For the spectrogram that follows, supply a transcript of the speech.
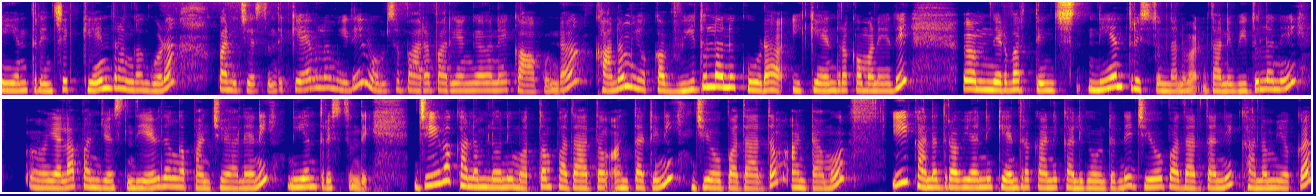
నియంత్రించే కేంద్రంగా కూడా పనిచేస్తుంది. కేవలం ఇది వంశపారపర్యంగానే కాకుండా కణం యొక్క విధులను కూడా ఈ కేంద్రకం అనేది నిర్వర్తించి నియంత్రిస్తుంది అనమాట దాని విధులని ఎలా పనిచేస్తుంది ఏ విధంగా పనిచేయాలి అని నియంత్రిస్తుంది. జీవ కణంలోని మొత్తం పదార్థం అంతటిని జీవ పదార్థం అంటాము. ఈ కణ ద్రవ్యాన్ని కేంద్రకాన్ని కలిగి ఉంటుంది. జీవ పదార్థాన్ని కణం యొక్క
